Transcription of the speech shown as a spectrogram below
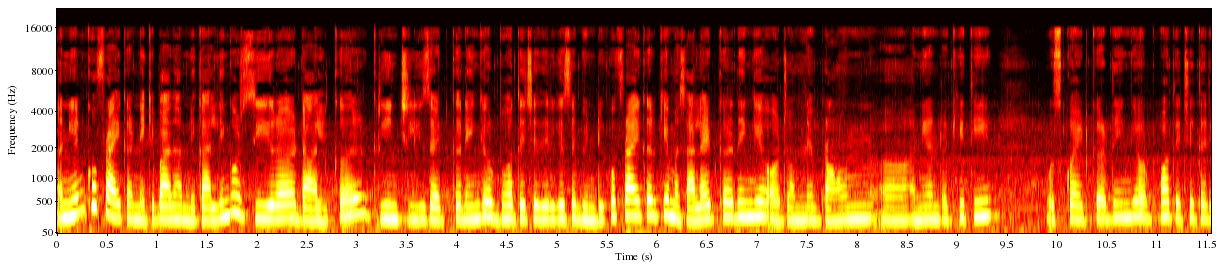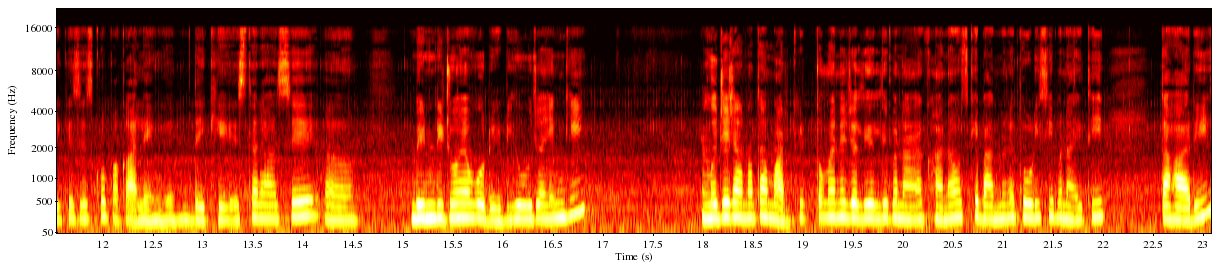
अनियन को फ्राई करने के बाद हम निकाल लेंगे और ज़ीरा डालकर ग्रीन चिलीज़ ऐड करेंगे और बहुत अच्छे तरीके से भिंडी को फ्राई करके मसाला ऐड कर देंगे और जो हमने ब्राउन अनियन रखी थी उसको ऐड कर देंगे और बहुत अच्छे तरीके से इसको पका लेंगे। देखिए इस तरह से आ, भिंडी जो है वो रेडी हो जाएँगी। मुझे जाना था मार्केट तो मैंने जल्दी जल्दी बनाया खाना। उसके बाद मैंने थोड़ी सी बनाई थी तहारी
